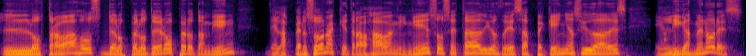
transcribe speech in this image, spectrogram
los trabajos de los peloteros, pero también de las personas que trabajaban en esos estadios de esas pequeñas ciudades en ligas menores.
